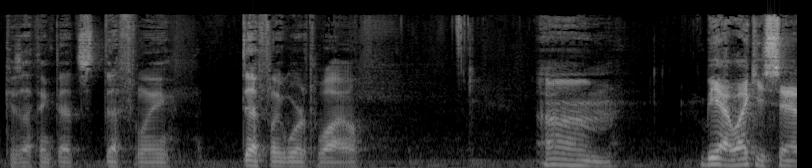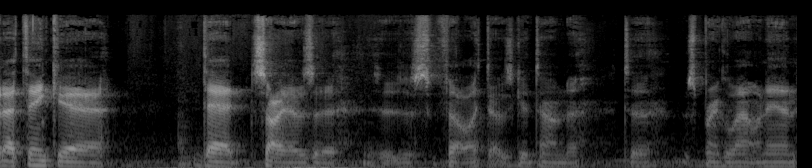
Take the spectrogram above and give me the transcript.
because I think that's definitely definitely worthwhile. Um, but yeah, like you said, I think uh, that. Sorry, that was a. It just felt like that was a good time to to sprinkle that one in.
